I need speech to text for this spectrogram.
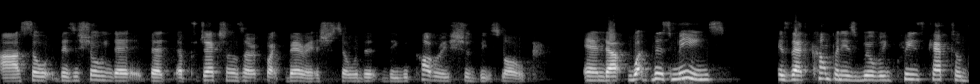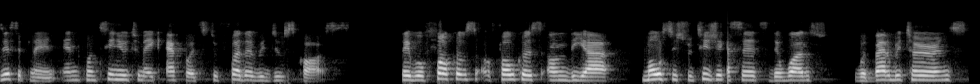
Uh, so this is showing that, that uh, projections are quite bearish, so the, the recovery should be slow. And what this means is that companies will increase capital discipline and continue to make efforts to further reduce costs. They will focus, focus on the uh, most strategic assets, the ones with better returns,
